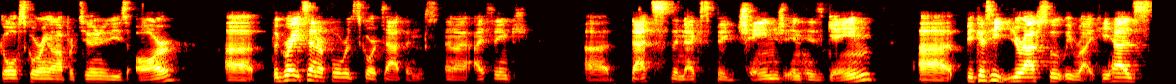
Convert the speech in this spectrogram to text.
goal scoring opportunities are, uh, the great center forward score tap-ins, and I, I think uh, that's the next big change in his game uh, because he you're absolutely right. He has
